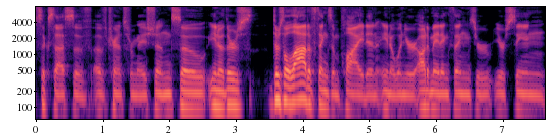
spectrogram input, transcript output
success of of transformation. So you know, there's there's a lot of things implied, and you know, when you're automating things, you're you're seeing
